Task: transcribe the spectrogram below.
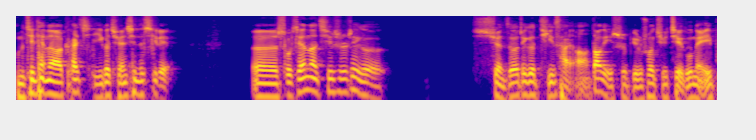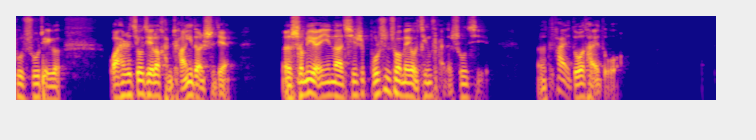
我们今天呢，开启一个全新的系列。呃，首先呢，其实这个选择这个题材啊，到底是比如说去解读哪一部书，这个我还是纠结了很长一段时间。呃，什么原因呢？其实不是说没有精彩的书籍，呃，太多太多。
